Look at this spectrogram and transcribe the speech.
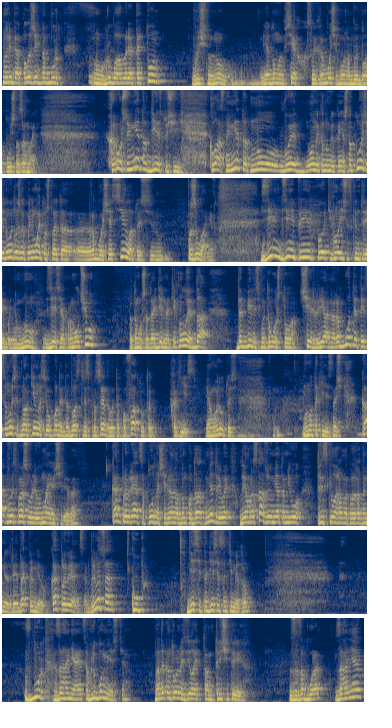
ну, ребят, положить на бурт, ну, грубо говоря, 5 тонн вручную, ну, я думаю, всех своих рабочих можно будет благополучно загнать. Хороший метод, действующий, классный метод, но вы, он экономит, конечно, площадь, но вы должны понимать, то, что это э, рабочая сила, то есть по желанию. Зим, зимний период по технологическим требованиям. Ну, здесь я промолчу, потому что это отдельная технология. Да, добились мы того, что червь реально работает, яйцо носит, но активность его падает на 20-30%. Это по факту это как есть. Я говорю, то есть, оно так и есть. Значит, как вы спрашивали в мане червя, да? Как проверяется плотность червя на одном квадратном метре? Вот я вам рассказываю, у меня там его 30 килограмм на квадратном метре. Да, к примеру. Как проверяется? Берется куб 10 на 10 сантиметров. В бурт загоняется в любом месте. Надо контрольно сделать там 3-4 забора. Загоняю.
